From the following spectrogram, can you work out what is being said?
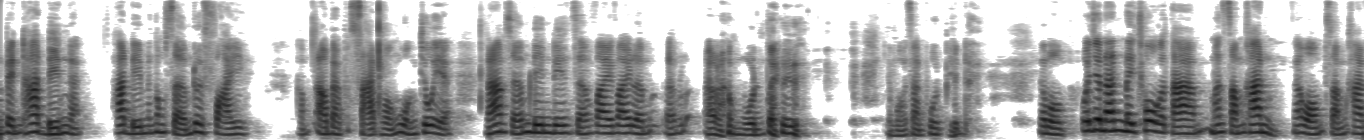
มันเป็นธาตุดินอะธาตุดินมันต้องเสริมด้วยไฟ เอาแบบศาสตร์ของห่วงจุ้ยอะน้ำเสริมดินดินเสริมไฟไฟเสริมเอาหมุนไปเลยอย่าหมอสันพูดผิดครับผมเพราะฉะนั้นในโชคชะตามันสำคัญนะผมสำคัญ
